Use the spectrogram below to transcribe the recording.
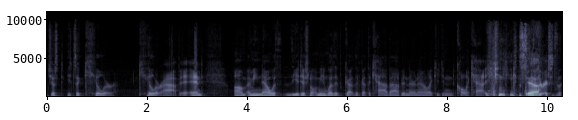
just it's a killer killer app and um, I mean, now with the additional, I mean, what they've got, they've got the cab app in there now. Like you can call a cat, you can you can send yeah. directions. To the,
